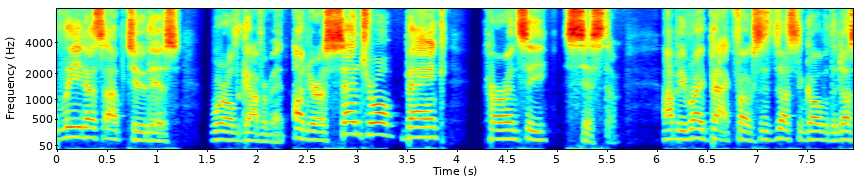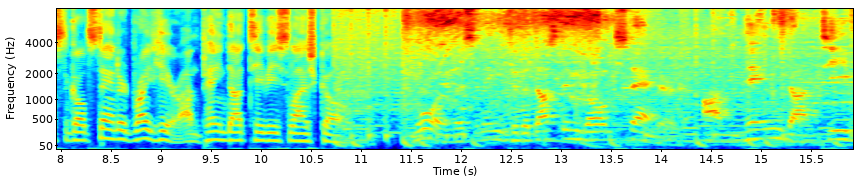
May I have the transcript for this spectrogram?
to lead us up to this world government under a central bank currency system. I'll be right back, folks. It's Dustin Gold with the Dustin Gold Standard right here on Paine.tv slash gold. You're listening to the Dustin Gold Standard on Paine.tv.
